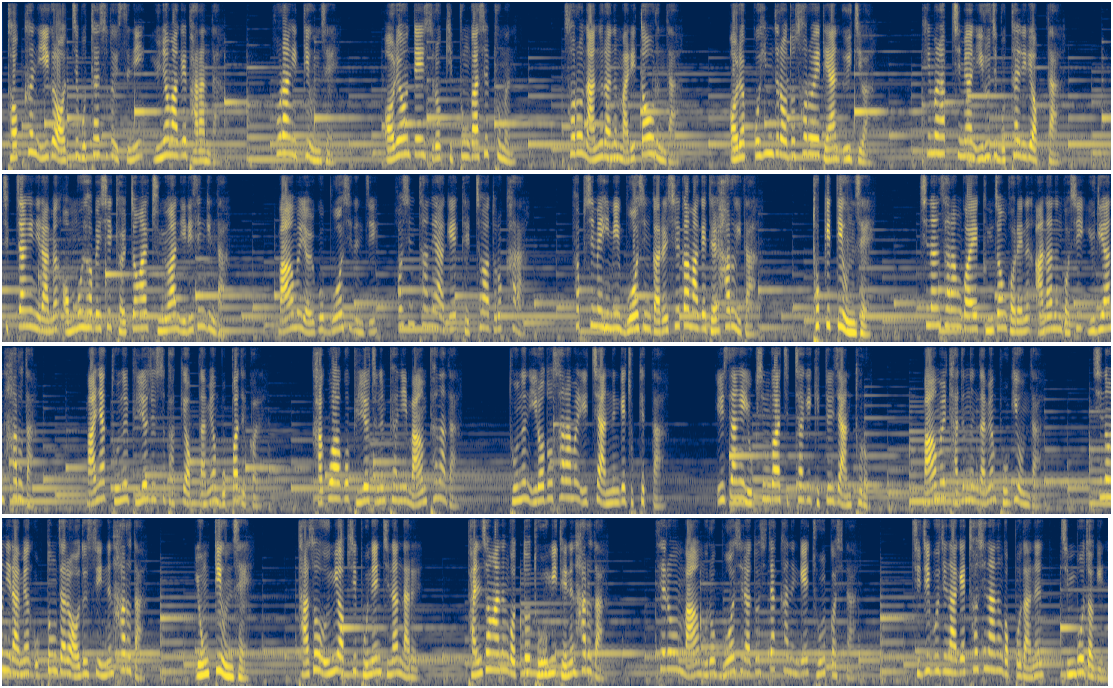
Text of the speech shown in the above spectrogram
더 큰 이익을 얻지 못할 수도 있으니 유념하길 바란다. 호랑이띠 운세 어려운 때일수록 기쁨과 슬픔은 서로 나누라는 말이 떠오른다. 어렵고 힘들어도 서로에 대한 의지와 힘을 합치면 이루지 못할 일이 없다. 직장인이라면 업무 협의 시 결정할 중요한 일이 생긴다. 마음을 열고 무엇이든지 허심탄회하게 대처하도록 하라. 협심의 힘이 무엇인가를 실감하게 될 하루이다. 토끼띠 운세. 친한 사람과의 금전 거래는 안 하는 것이 유리한 하루다. 만약 돈을 빌려줄 수밖에 없다면 못 받을 걸. 각오하고 빌려주는 편이 마음 편하다. 돈은 잃어도 사람을 잃지 않는 게 좋겠다. 일상의 욕심과 집착이 깃들지 않도록 마음을 다듬는다면 복이 온다. 신혼이라면 옥동자를 얻을 수 있는 하루다. 용띠 운세. 다소 의미 없이 보낸 지난 날을 반성하는 것도 도움이 되는 하루다. 새로운 마음으로 무엇이라도 시작하는 게 좋을 것이다. 지지부진하게 처신하는 것보다는 진보적인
